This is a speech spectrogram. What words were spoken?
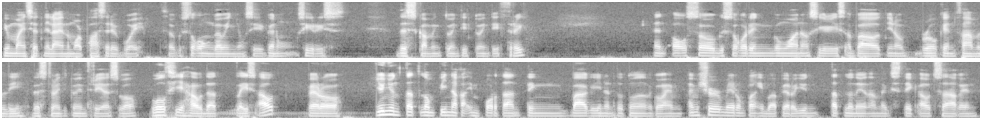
yung mindset nila in a more positive way. So gusto kong gawin yung si ganong series this coming 2023. And also gusto ko rin gumawa ng series about, you know, broken family this 2023 as well. We'll see how that plays out. Pero yun yung tatlong pinaka-importanting bagay na natutunan ko. I'm, I'm sure meron pang iba, pero yun tatlo na yun ang nag-stick out sa akin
